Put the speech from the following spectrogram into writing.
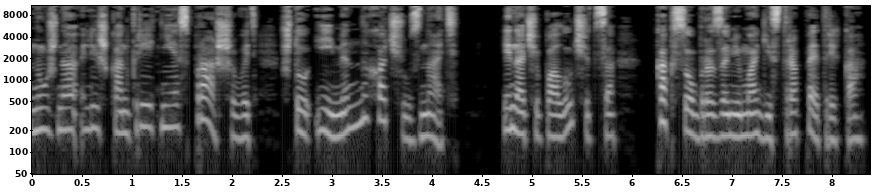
Нужно лишь конкретнее спрашивать, что именно хочу знать. Иначе получится, как с образами магистра Петрика.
